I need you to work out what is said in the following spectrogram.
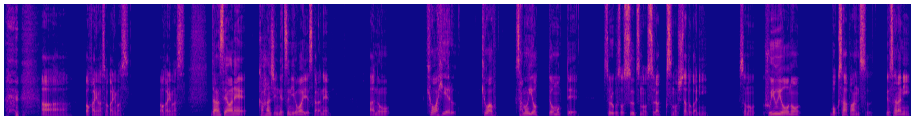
ああわかりますわかります。わかります。男性はね下半身熱に弱いですからね。あの今日は冷える。今日は寒いよって思ってそれこそスーツのスラックスの下とかにその冬用のボクサーパンツ。でさらに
